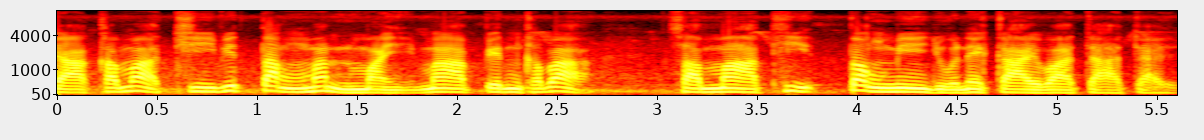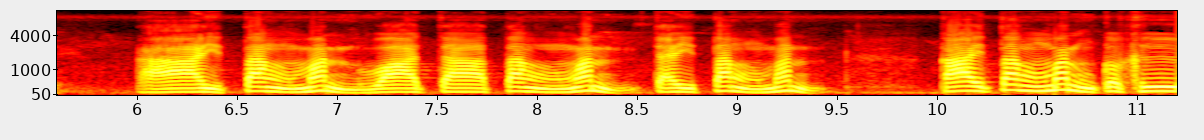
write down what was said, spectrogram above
จากคำว่าชีวิตตั้งมั่นใหม่ มาเป็นคำว่าสมาธิต้องมีอยู่ในกายวาจาใจ กายตั้งมั่น วาจาตั้งมั่น ใจตั้งมั่น กายตั้งมั่นก็คือ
